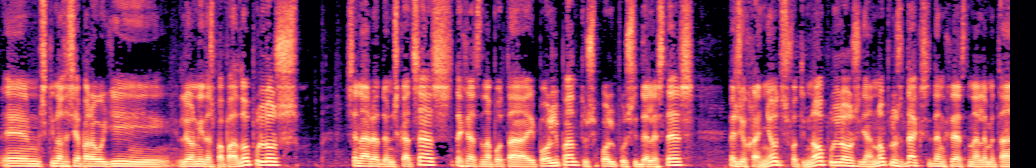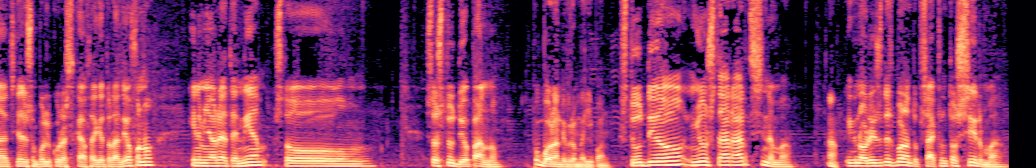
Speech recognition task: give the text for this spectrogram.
Ε, σκηνοθεσία παραγωγή Λεωνίδας Παπαδόπουλος. Σενάριο Αντώνης Κατσάς. Δεν χρειάζεται να πω τα υπόλοιπα, τους υπόλοιπους συντελεστές. Παίζει ο Χρανιώτης, Φωτεινόπουλος, Γιαννόπουλος. Εντάξει, δεν χρειάζεται να λέμε τα έτσι κι αλλιώς είναι πολύ κουραστικά αυτά για το ραδιόφωνο. Είναι μια ωραία ταινία στο, στο στούντιο πάνω. Πού μπορούμε να τη βρούμε λοιπόν; Στούντιο New Star Art Cinema. Οι γνωρίζοντες μπορούν να το ψάξουν. Το Σύρμα.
